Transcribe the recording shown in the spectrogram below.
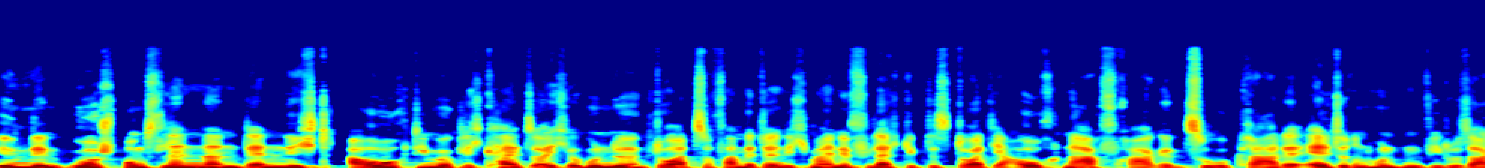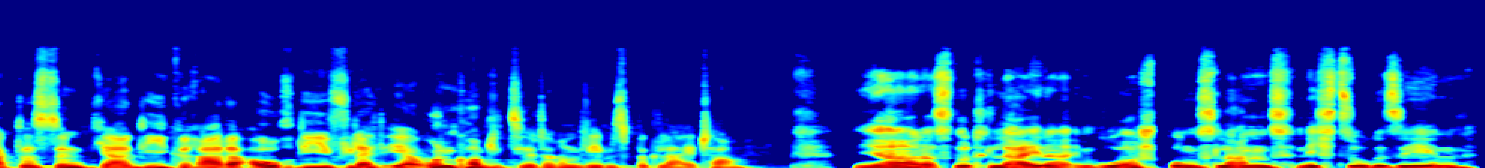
in den Ursprungsländern denn nicht auch die Möglichkeit, solche Hunde dort zu vermitteln? Ich meine, vielleicht gibt es dort ja auch Nachfrage zu gerade älteren Hunden. Wie du sagtest, sind ja die gerade auch die vielleicht eher unkomplizierteren Lebensbegleiter. Ja, das wird leider im Ursprungsland nicht so gesehen.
